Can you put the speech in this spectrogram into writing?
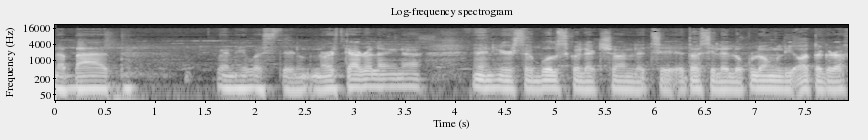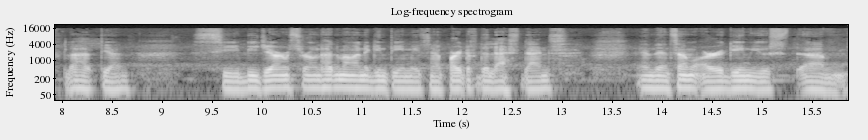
na bat when he was still in North Carolina. And then here's the Bulls collection. Let's say, ito sila Luke Longley, autographed lahat yan si BJ Armstrong, lahat ng mga naging teammates na part of the last dance. And then some are game used um,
